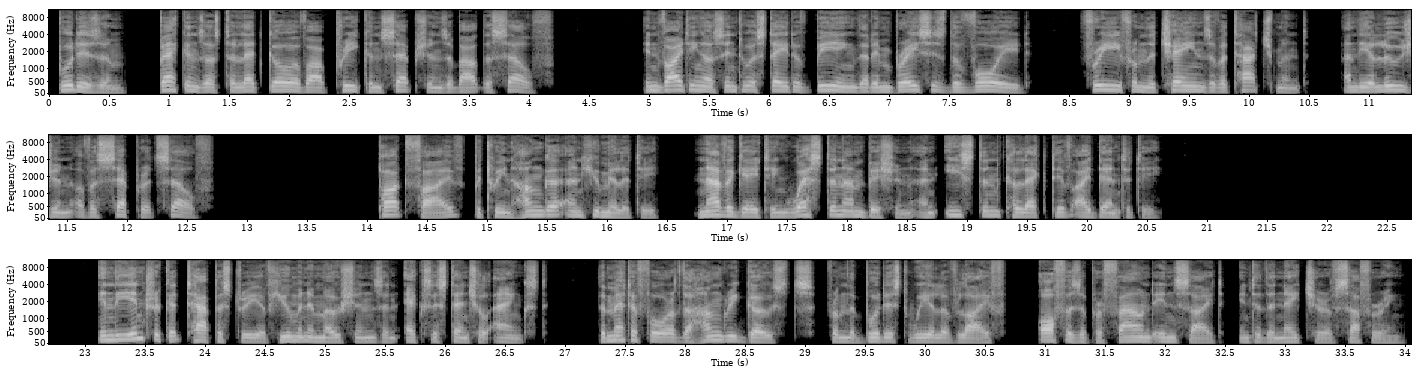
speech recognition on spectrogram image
Buddhism beckons us to let go of our preconceptions about the self, inviting us into a state of being that embraces the void, free from the chains of attachment and the illusion of a separate self. Part 5 Between Hunger and Humility Navigating Western Ambition and Eastern Collective Identity. In the intricate tapestry of human emotions and existential angst, the metaphor of the hungry ghosts from the Buddhist Wheel of Life offers a profound insight into the nature of suffering.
